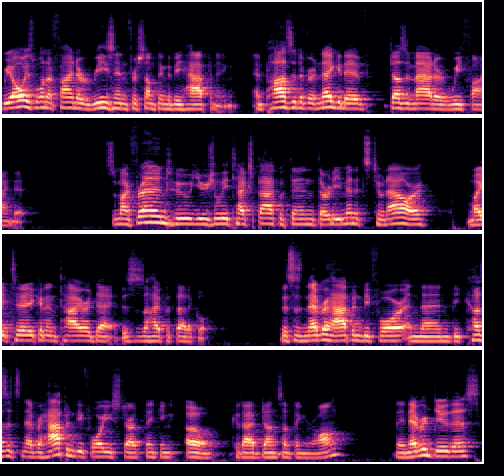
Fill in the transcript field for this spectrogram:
we always want to find a reason for something to be happening. And positive or negative, doesn't matter, we find it. So my friend who usually texts back within 30 minutes to an hour might take an entire day. This is a hypothetical. This has never happened before. And then because it's never happened before, you start thinking, oh, could I have done something wrong? They never do this.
